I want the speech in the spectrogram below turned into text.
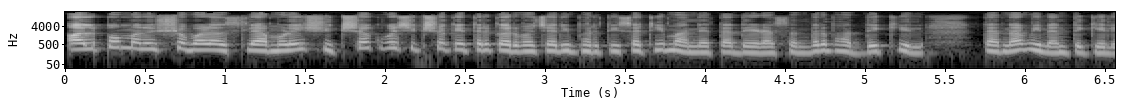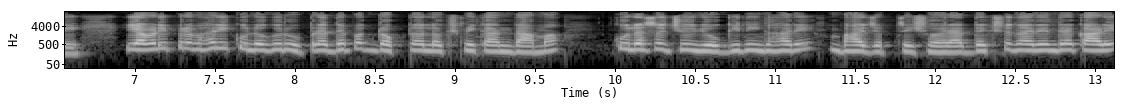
अल्प मनुष्यबळ असल्यामुळे शिक्षक व शिक्षकेतर कर्मचारी भरतीसाठी मान्यता देण्यासंदर्भात देखील त्यांना विनंती केली. यावेळी प्रभारी कुलगुरू प्राध्यापक डॉक्टर लक्ष्मीकांत दामा कुलसचिव योगिनी घारे भाजपचे शहराध्यक्ष नरेंद्र काळे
